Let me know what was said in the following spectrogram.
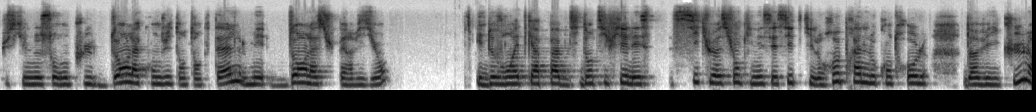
puisqu'ils ne seront plus dans la conduite en tant que telle, mais dans la supervision. Ils devront être capables d'identifier les situations qui nécessitent qu'ils reprennent le contrôle d'un véhicule,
